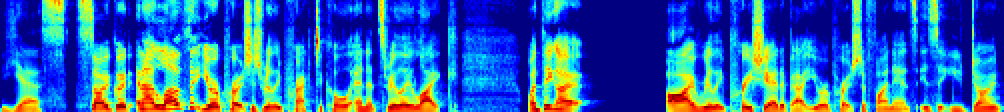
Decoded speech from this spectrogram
Yes, so good. And I love that your approach is really practical and it's really like one thing I I really appreciate about your approach to finance is that you don't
